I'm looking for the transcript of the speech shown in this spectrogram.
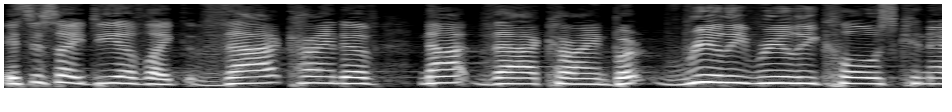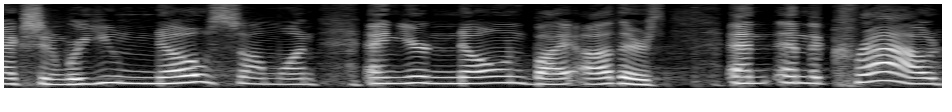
It's this idea of like that kind of, not that kind, but really, really close connection where you know someone and you're known by others. And, and the crowd,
